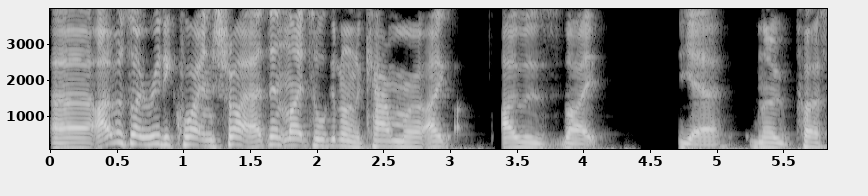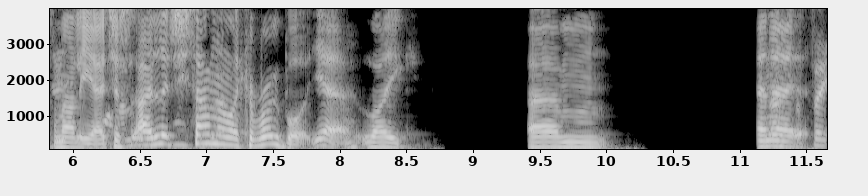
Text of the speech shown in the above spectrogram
uh, I was like really quiet and shy. I didn't like talking on a camera. I I was like, yeah, no personality. I just I literally sounded like a robot. Yeah, like, um, and That's I, the thing.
